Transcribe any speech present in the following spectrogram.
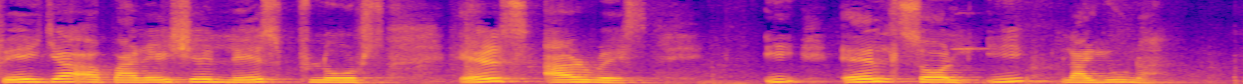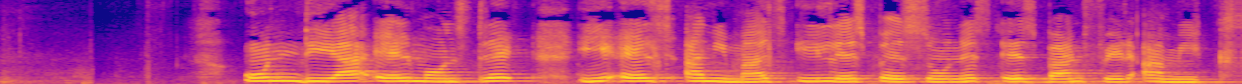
feia aparèixer les flors, els arbres, i el sol i la lluna. Un dia el monstre i els animals i les persones es van fer amics.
